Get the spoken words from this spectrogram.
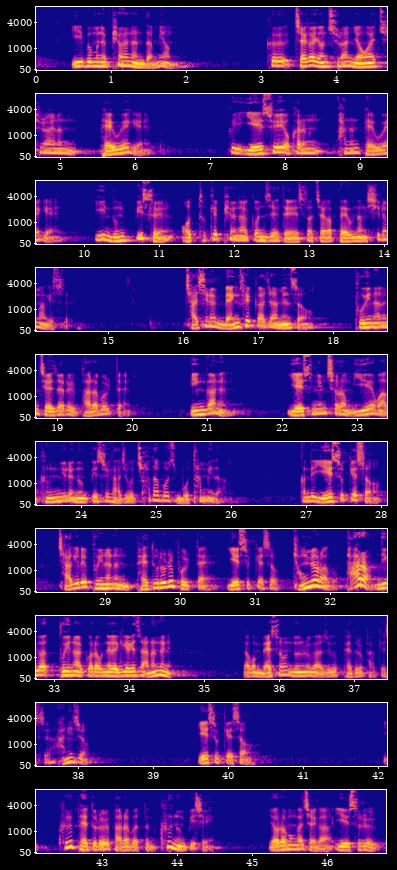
이 부분을 표현한다면 그 제가 연출한 영화에 출연하는 배우에게 그 예수의 역할을 하는 배우에게 이 눈빛을 어떻게 표현할 건지에 대해서 제가 배우낭 씨름하겠어요. 자신을 맹세까지 하면서 부인하는 제자를 바라볼 때 인간은 예수님처럼 이해와 극률의 눈빛을 가지고 쳐다보지 못합니다. 그런데 예수께서 자기를 부인하는 베드로를 볼 때 예수께서 경멸하고 봐라 네가 부인할 거라고 내가 얘기하지 않았느냐 라고 매서운 눈을 가지고 베드로를 받겠어요? 아니죠. 예수께서 그 베드로를 바라봤던 그 눈빛이 여러분과 제가 예수를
